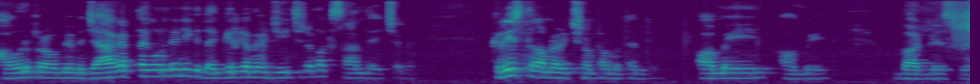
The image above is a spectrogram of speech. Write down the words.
అవును ప్రభా మేము జాగ్రత్తగా ఉండి నీకు దగ్గరగా మేము జీవించడం మాకు సాందేచ్చామని క్రీస్తు నామలు ఇచ్చిన పరమ తండ్రి. Amen amen. God bless you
